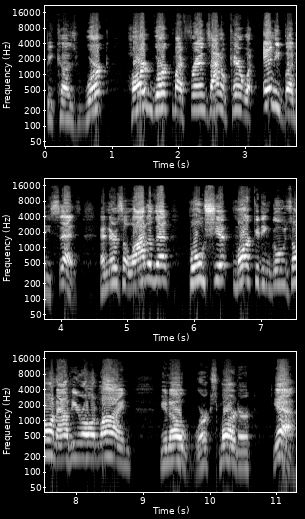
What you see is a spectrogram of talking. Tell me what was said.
Because work, hard work, my friends, I don't care what anybody says. And there's a lot of that bullshit marketing goes on out here online. You know, work smarter. Yeah,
